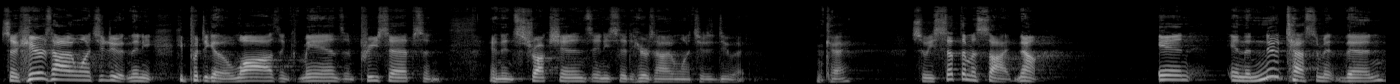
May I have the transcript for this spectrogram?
So here's how I want you to do it. And then he, he put together laws and commands and precepts and, and instructions, and he said, Here's how I want you to do it. Okay? So he set them aside. Now, in, in the New Testament, then,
